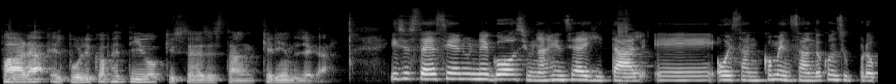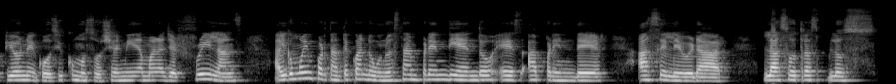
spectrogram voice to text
para el público objetivo que ustedes están queriendo llegar. Y si ustedes tienen un negocio, una agencia digital eh, o están comenzando con su propio negocio como social media manager freelance, algo muy importante cuando uno está emprendiendo es aprender a celebrar las otras, los,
